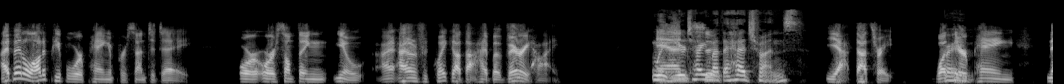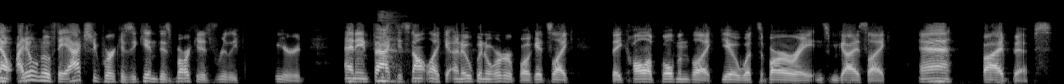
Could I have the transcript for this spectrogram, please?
I bet a lot of people were paying a percent a day or or something. You know, I, I don't know if it quite got that high, but very high. Wait, and you're talking so, about the hedge funds? Yeah, that's right. What right. they're paying now, I don't know if they actually work, because again, this market is really weird. And in fact, it's not like an open order book. It's like they call up Goldman, like, "Yo, what's the borrow rate?" And some guys like, "Eh, five bips,"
